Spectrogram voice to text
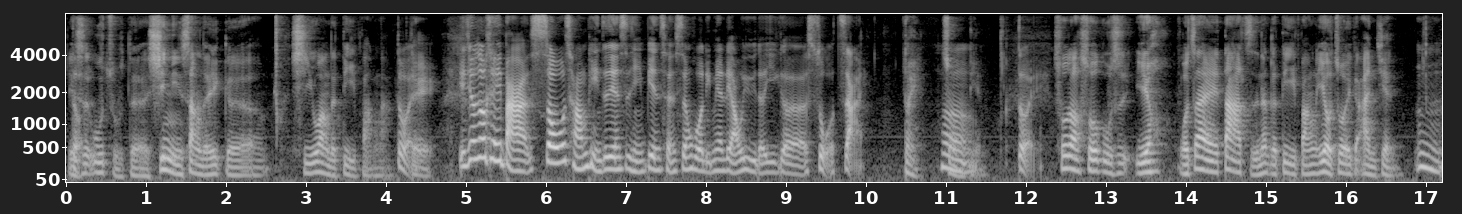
也是屋主的心灵上的一个希望的地方啊。对，也就是说可以把收藏品这件事情变成生活里面疗愈的一个所在。对，重点。对，说到说故事，也我在大直那个地方也有做一个案件。嗯。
